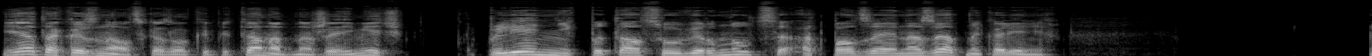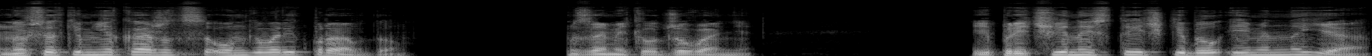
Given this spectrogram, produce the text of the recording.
«Я так и знал», — сказал капитан, обнажая меч. Пленник пытался увернуться, отползая назад на коленях. «Но все-таки мне кажется, он говорит правду», — заметил Джованни. «И причиной стычки был именно я.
